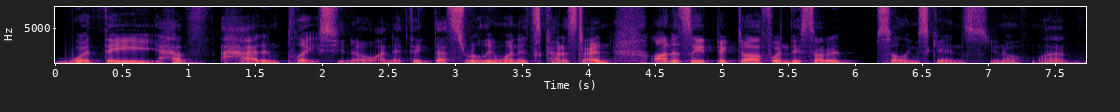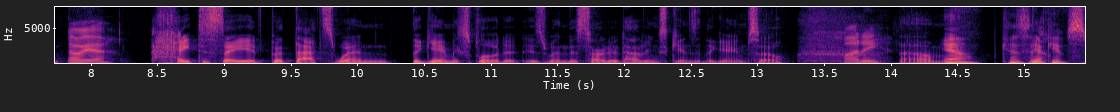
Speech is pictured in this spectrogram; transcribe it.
what they have had in place, you know, and I think that's really when it's kind of started. And honestly, it picked off when they started selling skins. You know, uh, Oh yeah. I hate to say it, but that's when the game exploded. Is when they started having skins in the game. So, Money. um, Yeah, because it Yeah. gives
